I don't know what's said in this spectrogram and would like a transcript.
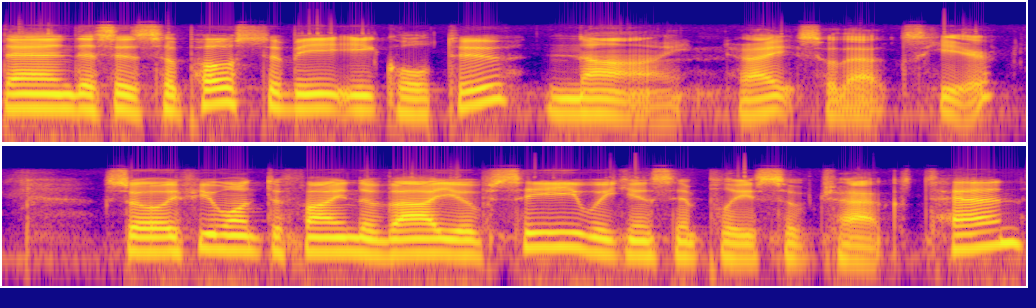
then this is supposed to be equal to 9, right? So that's here. So if you want to find the value of c, we can simply subtract 10.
